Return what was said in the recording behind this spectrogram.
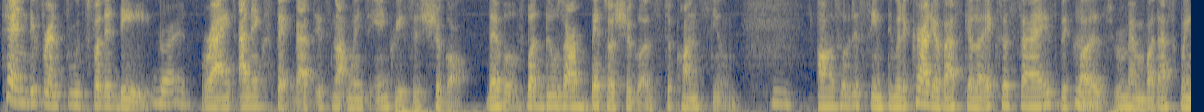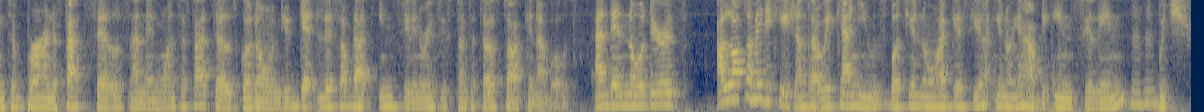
10 different fruits for the day, Right. right? And expect that it's not going to increase the sugar levels. But those are better sugars to consume. Uh, also, the same thing with the cardiovascular exercise because mm. remember that's going to burn the fat cells, and then once the fat cells go down, you get less of that insulin resistance that I was talking about. And then now there's a lot of medications that we can use, but you know, I guess you ha- you know you have the insulin, mm-hmm. which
